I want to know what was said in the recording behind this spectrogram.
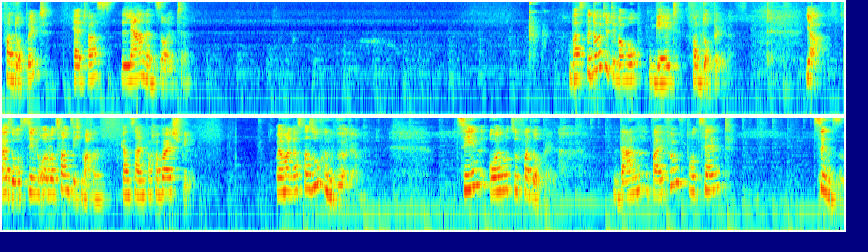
verdoppelt, etwas lernen sollte. Was bedeutet überhaupt Geld verdoppeln? Ja, also 10,20 Euro machen. Ganz einfacher Beispiel wenn man das versuchen würde, 10 Euro zu verdoppeln, dann bei 5% Zinsen,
